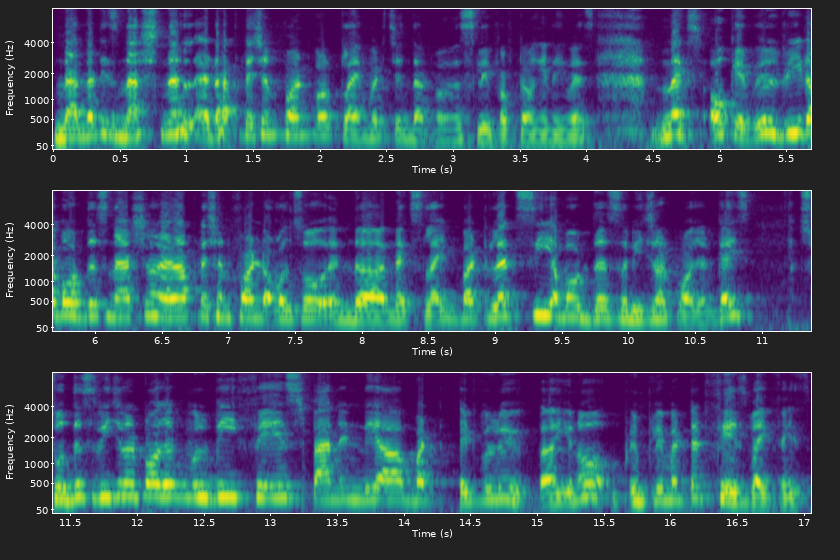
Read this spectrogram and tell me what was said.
Now that is National Adaptation Fund for Climate Change. That was a slip of tongue anyways. Next okay we'll read about this National Adaptation Fund also in the next slide but let's see about this regional project. Guys so this regional project will be phased pan India but it will be uh, you know implemented phase by phase.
